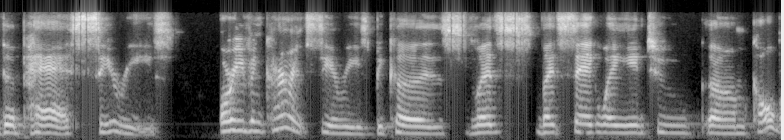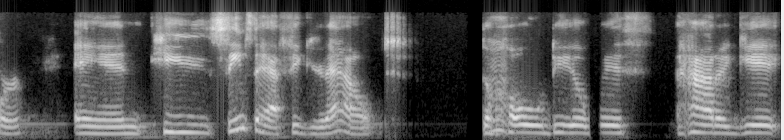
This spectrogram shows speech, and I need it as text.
the past series or even current series because let's let's segue into um Culber and he seems to have figured out the Mm. whole deal with how to get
